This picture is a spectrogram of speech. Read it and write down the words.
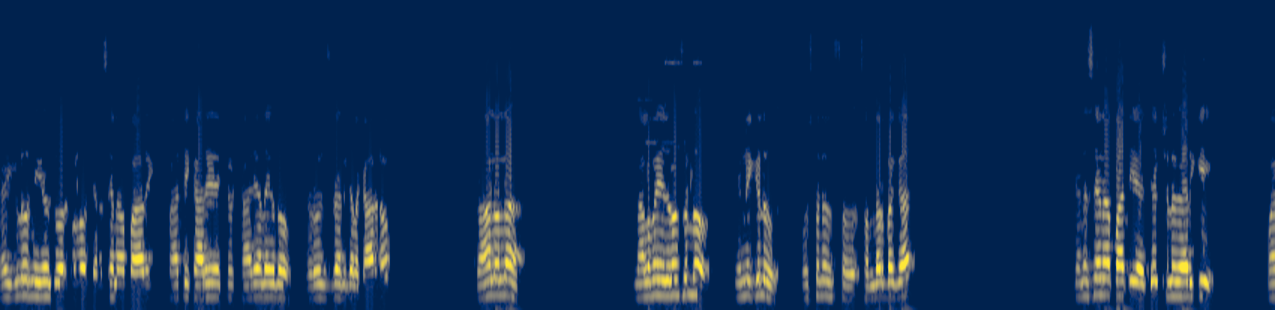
కైకలూరు నియోజకవర్గంలో జనసేన పార్టీ పార్టీ కార్య కార్యాలయంలో నిర్వహించడానికి గల కారణం రానున్న నలభై ఐదు రోజుల్లో ఎన్నికలు వస్తున్న స- సందర్భంగా జనసేన పార్టీ అధ్యక్షుల గారికి మా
